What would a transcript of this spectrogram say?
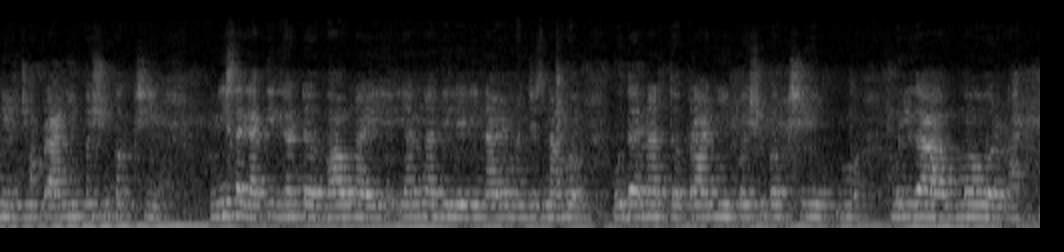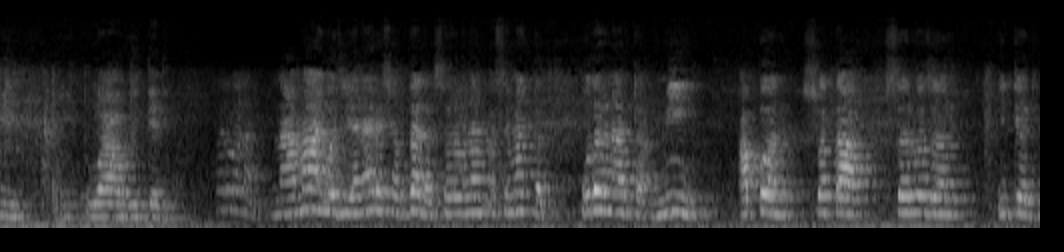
निर्जीव प्राणी पशु पक्षी. निसर्गातील घटक भावना यांना दिलेली नावे म्हणजेच नाम होय. उदाहरणार्थ प्राणी पशु पक्षी म- मुलगा मोर हत्ती वाघ इत्यादी. सर्वनाम नामाऐवजी येणाऱ्या शब्दाला सर्वनाम असे म्हणतात उदाहरणार्थ मी आपण स्वतः सर्वजण इत्यादी.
